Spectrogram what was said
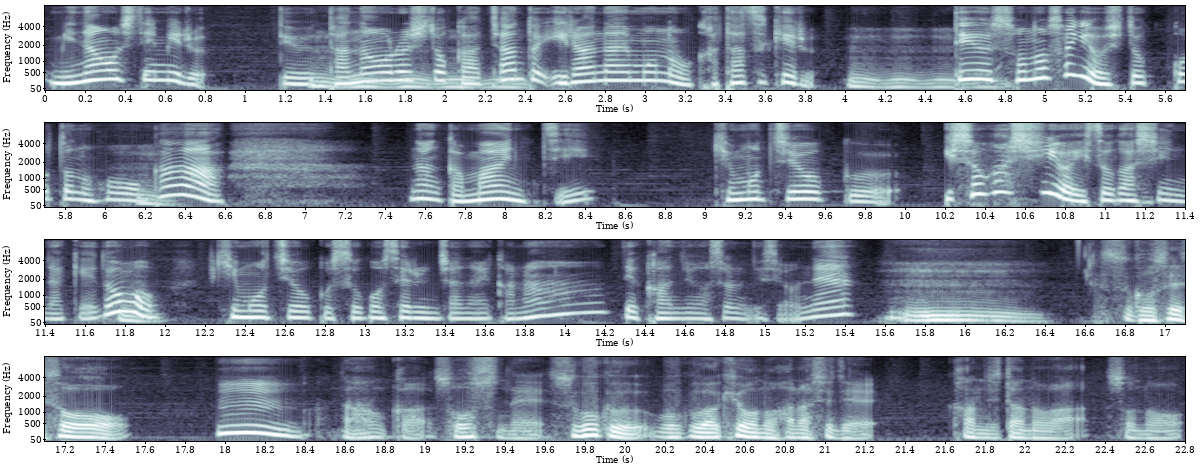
見直してみるっていう棚卸しとかちゃんといらないものを片付けるっていうその作業をしておくことの方が、なんか毎日気持ちよく忙しいは忙しいんだけど、うん気持ちよく過ごせるんじゃないかなっていう感じがするんですよね。うん。過ごせそう。うん。なんか、そうっすね。すごく僕は今日の話で感じたのは、その、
